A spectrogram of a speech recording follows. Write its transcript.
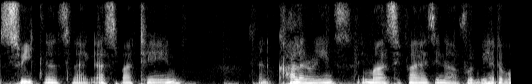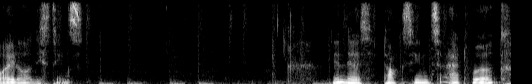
sweeteners like aspartame and colorings emulsifiers in our food. We have to avoid all these things. Then there's toxins at work.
